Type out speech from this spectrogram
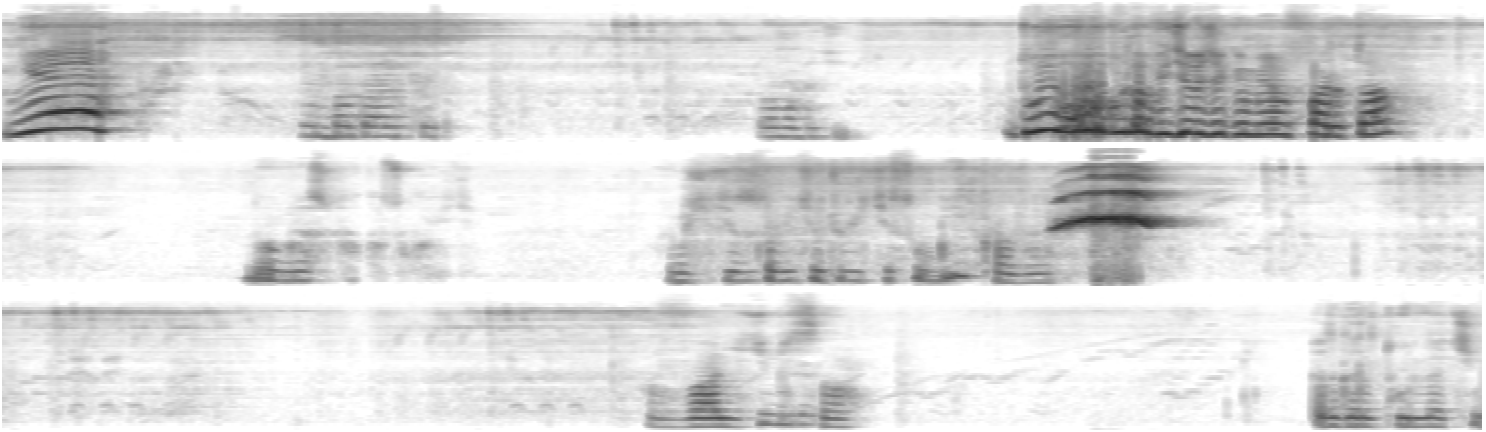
Nie! Ten batalczyk. Pomogę ci. Dobra, widziałeś jak ja miałem farta? Dobra, spoko, słuchajcie. Musicie zostawić oczywiście subika, bo... Walić psa. Edgar tu leci.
